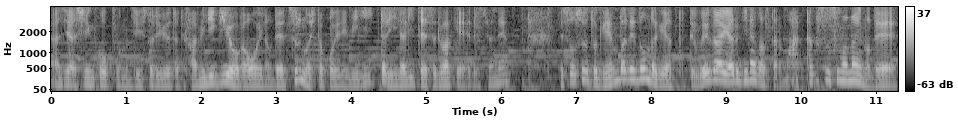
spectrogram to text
ー、アジア新興国のディストリビューターってファミリー企業が多いので鶴の一声で右行ったり左行ったりするわけですよね。でそうすると現場でどんだけやったって上がやる気なかったら全く進まないので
